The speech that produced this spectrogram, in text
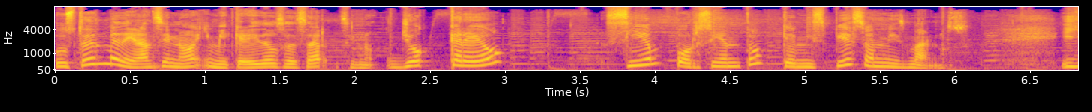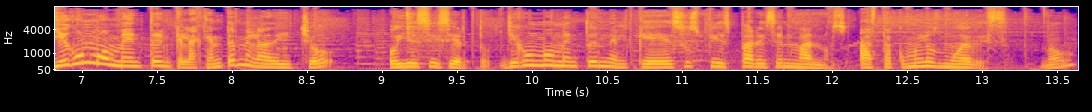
ustedes me dirán si no, y mi querido César, si no, yo creo 100% que mis pies son mis manos. Y llega un momento en que la gente me lo ha dicho, oye, sí es cierto, llega un momento en el que esos pies parecen manos, hasta cómo los mueves, ¿no?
